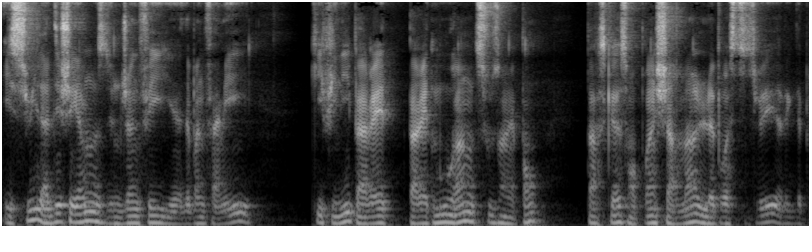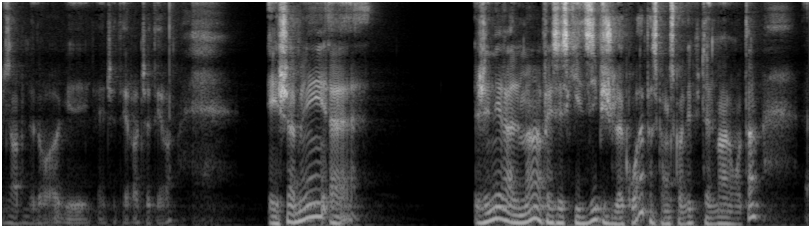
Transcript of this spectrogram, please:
il suit la déchéance d'une jeune fille de bonne famille qui finit par être, mourante sous un pont parce que son prince charmant l'a prostituée avec de plus en plus de drogue, et, etc., etc. Et Chabin, euh, généralement, enfin c'est ce qu'il dit, puis je le crois, parce qu'on se connaît depuis tellement longtemps, euh,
